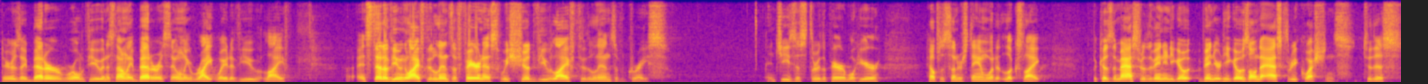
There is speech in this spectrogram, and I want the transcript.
There is a better worldview, and it's not only better, it's the only right way to view life. Instead of viewing life through the lens of fairness, we should view life through the lens of grace. And Jesus, through the parable here, helps us understand what it looks like. Because the master of the vineyard he, go, vineyard, he goes on to ask three questions to this,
